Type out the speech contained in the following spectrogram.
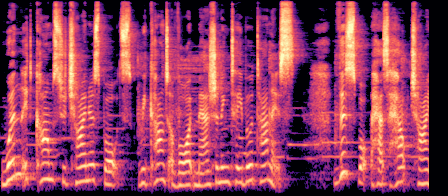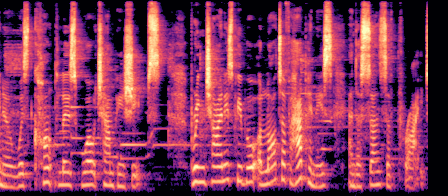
When it comes to China sports, we can't avoid mentioning table tennis. This sport has helped China with countless world championships, bring Chinese people a lot of happiness and a sense of pride.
